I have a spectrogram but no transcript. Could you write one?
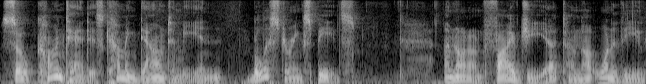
So content is coming down to me in blistering speeds. I'm not on 5G yet. I'm not one of the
